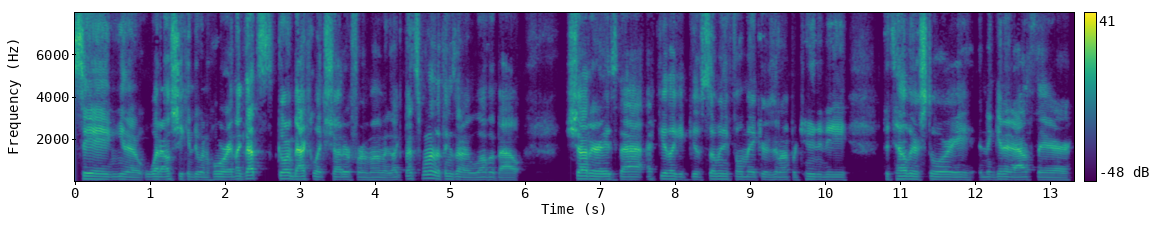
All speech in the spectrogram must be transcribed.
seeing you know what else she can do in horror and like that's going back to like shudder for a moment like that's one of the things that i love about shudder is that i feel like it gives so many filmmakers an opportunity to tell their story and then get it out there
